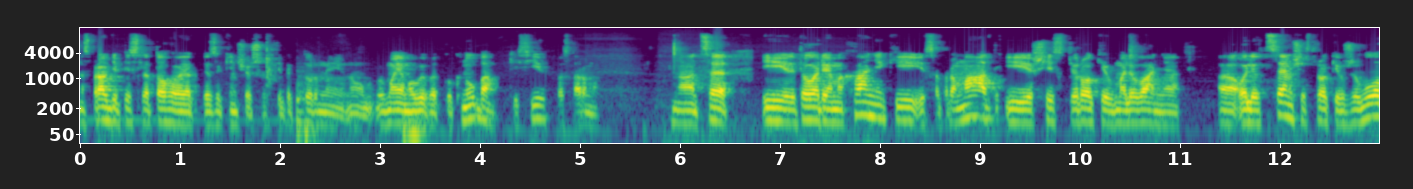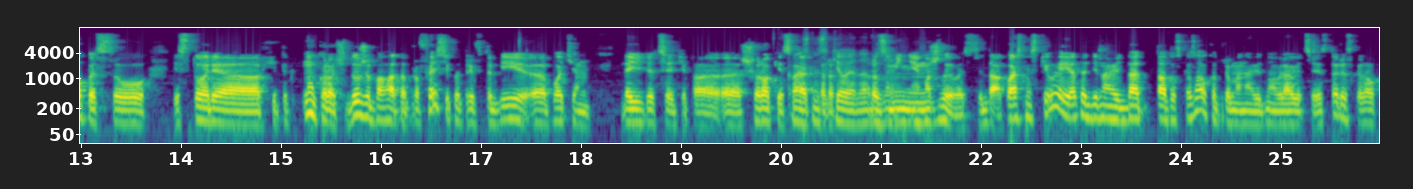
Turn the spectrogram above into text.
Насправді, після того як ти закінчуєш архітектурний, ну в моєму випадку КНУБА, КІСІ по-старому. Це і теорія механіки, і сапромат, і 6 років малювання олівцем, 6 років живопису, історія архітектури. Ну коротше, дуже багато професій, котрі в тобі потім дають оце, типу, широкий класні спектр скіли, да, розуміння і можливості. Да, класні скіли. Я тоді навіть тату сказав, котрий мене відмовляв від цієї історії, сказав:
